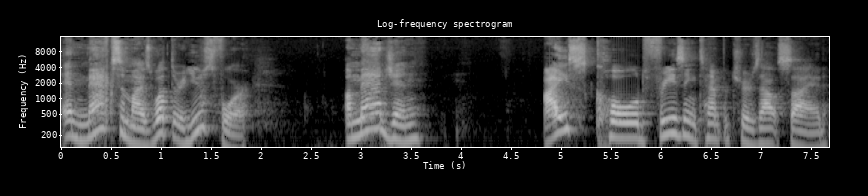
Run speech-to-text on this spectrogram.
and maximize what they're used for imagine ice cold, freezing temperatures outside,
